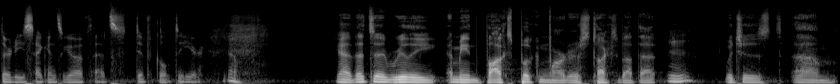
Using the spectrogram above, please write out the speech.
30 seconds ago if that's difficult to hear. yeah, Yeah, that's a really, I mean, Foxe Book of Martyrs talks about that, Mm-hmm. which is um,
